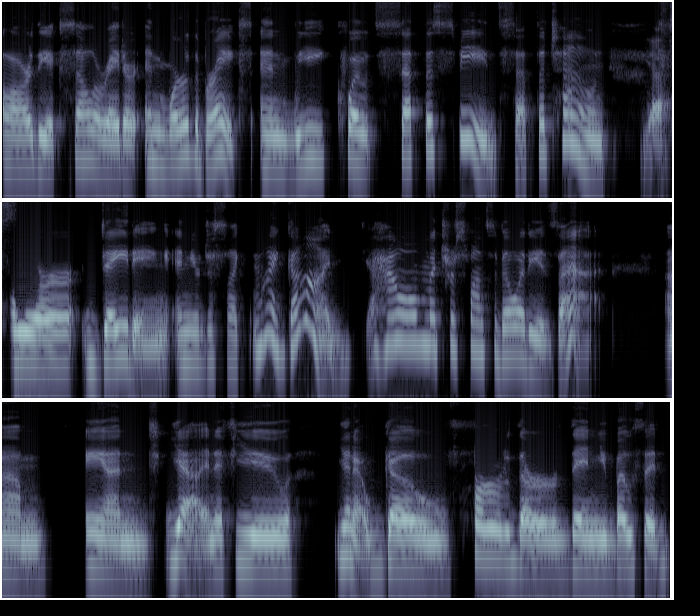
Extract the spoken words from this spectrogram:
are the accelerator and we're the brakes and we quote set the speed set the tone Yes. for dating and you're just like my god how much responsibility is that um and yeah and if you you know go further than you both had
